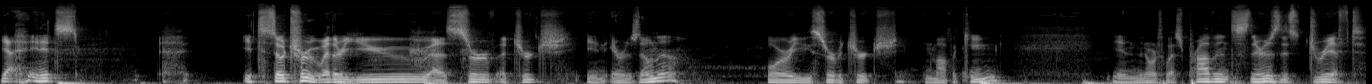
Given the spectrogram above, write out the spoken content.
Yeah, and it's it's so true. Whether you uh, serve a church in Arizona or you serve a church in Mafeking in the Northwest Province, there is this drift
